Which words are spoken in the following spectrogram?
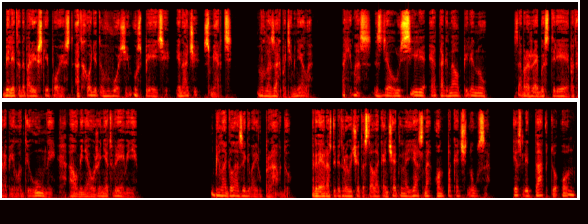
Билеты на парижский поезд. Отходит в восемь. Успеете, иначе смерть. В глазах потемнело. Ахимас сделал усилие и отогнал пелену. «Соображай быстрее», — поторопил он, — «ты умный, а у меня уже нет времени». Белоглазый говорил правду. Когда Ирасту Петровичу это стало окончательно ясно, он покачнулся. Если так, то он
